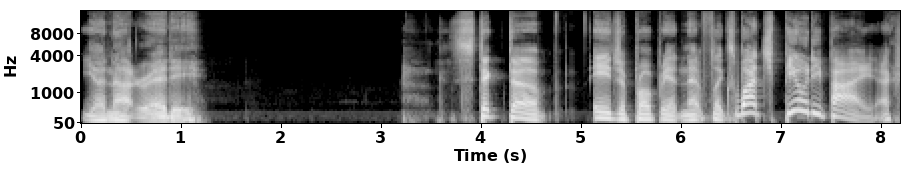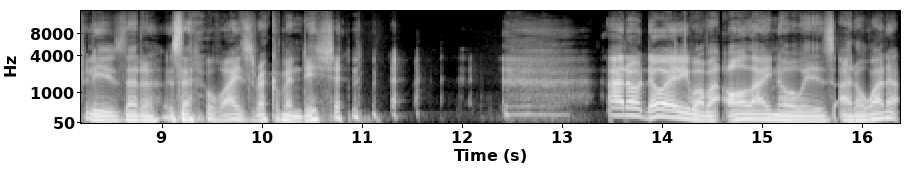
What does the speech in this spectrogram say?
You're not ready. Stick to age appropriate Netflix. Watch PewDiePie. Actually, is that a is that a wise recommendation? I don't know anymore, but all I know is I don't want to.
